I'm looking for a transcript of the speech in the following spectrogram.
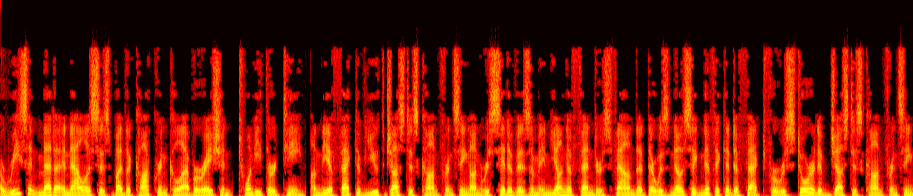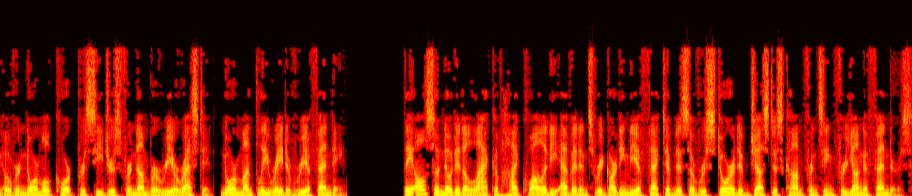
A recent meta-analysis by the Cochrane Collaboration 2013 on the effect of youth justice conferencing on recidivism in young offenders found that there was no significant effect for restorative justice conferencing over normal court procedures for number re-arrested, nor monthly rate of reoffending. They also noted a lack of high-quality evidence regarding the effectiveness of restorative justice conferencing for young offenders.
